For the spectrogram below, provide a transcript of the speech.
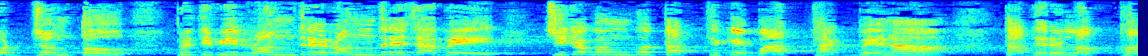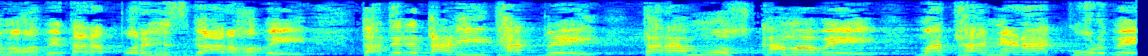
পর্যন্ত পৃথিবীর রন্ধ্রে রন্ধ্রে যাবে, চিটাগঙ্গ তার থেকে বাদ থাকবে না। তাদের লক্ষণ হবে, তারা পরহেজগার হবে, তাদের দাড়ি থাকবে, তারা মোষ কামাবে, মাথা নেড়া করবে,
